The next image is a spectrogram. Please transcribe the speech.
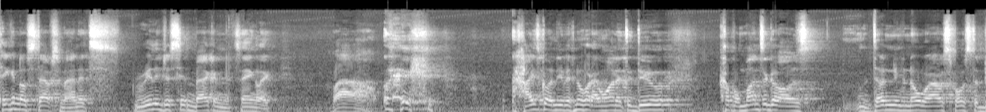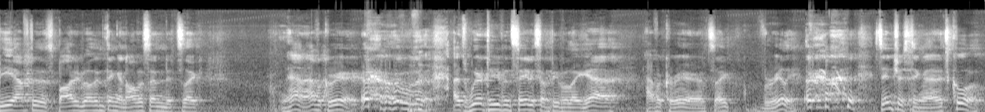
taking those steps, man. It's really just sitting back and saying like, "Wow." High school, I didn't even know what I wanted to do. A couple months ago, I was didn't even know where I was supposed to be after this bodybuilding thing, and all of a sudden, it's like yeah, I have a career. That's weird to even say to some people, like, yeah, I have a career. It's like, really. it's interesting, man. It's cool.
